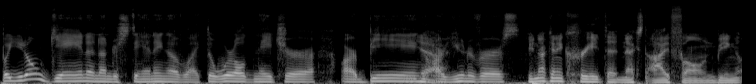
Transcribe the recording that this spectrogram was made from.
but you don't gain an understanding of like the world, nature, our being, Yeah. our universe. You're not going to create that next iPhone being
